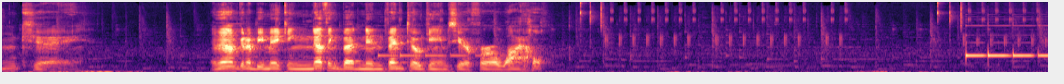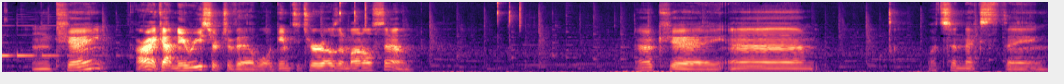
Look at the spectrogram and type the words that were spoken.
Okay. And then I'm gonna be making nothing but Ninvento games here for a while. Okay. Alright, got new research available. Game tutorials and mono sound. Okay, um... What's the next thing?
